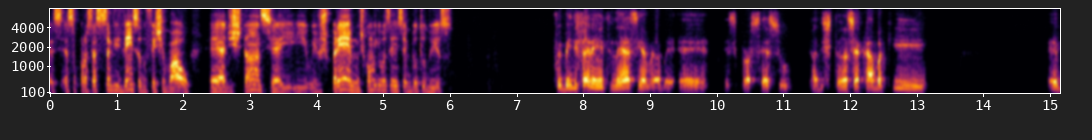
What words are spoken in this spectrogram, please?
esse processo, essa vivência do festival, é, distância e, e, os prêmios, como que você recebeu tudo isso? Foi bem diferente, né? Assim, é, é esse processo à distância acaba que é,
